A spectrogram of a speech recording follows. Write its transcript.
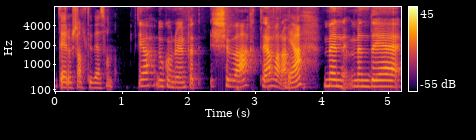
Det er nok ikke alltid det er sånn. Ja, nå kom du inn på et svært tema, da. Ja. Men, men det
